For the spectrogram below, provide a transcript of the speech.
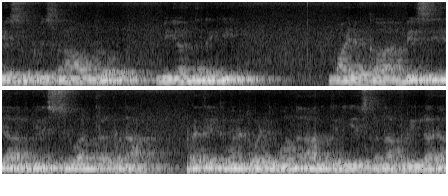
యేసుక్రీస్తు నామంలో మీ అందరికీ మా యొక్క మెస్సియా మినిస్ట్రీ వారి తరఫున ప్రత్యేకమైనటువంటి వందనాలు తెలియజేస్తున్న ప్రియులారా.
